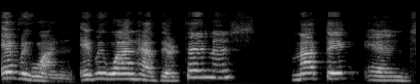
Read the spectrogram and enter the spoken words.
everyone, everyone has their thermos, mate, and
